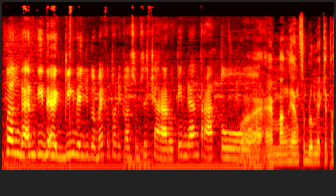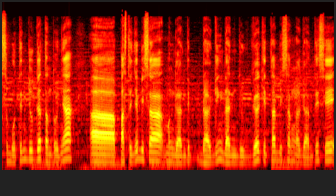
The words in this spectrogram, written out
pengganti daging dan juga baik untuk dikonsumsi secara rutin dan teratur. Wah, emang yang sebelumnya kita sebutin juga tentunya eh, pastinya bisa mengganti daging dan juga kita bisa ngeganti si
